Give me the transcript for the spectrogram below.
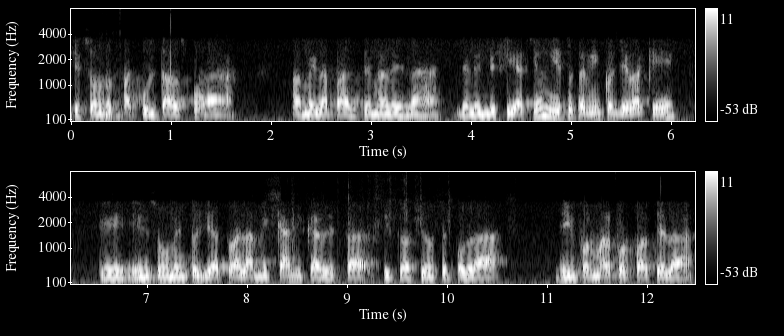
que son los facultados para Pamela para el tema de la de la investigación y eso también conlleva que en su momento ya toda la mecánica de esta situación se podrá informar por parte de la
